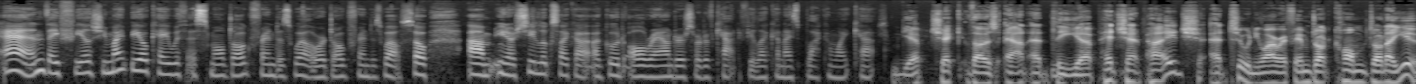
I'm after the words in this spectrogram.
and they feel she might be okay with a small dog friend as well, or a dog friend as well. So, um, you know, she looks like a, a good all rounder sort of cat if you like a nice black and white cat. Yep, check those out at the uh, Pet Chat page at 2nurfm.com.au.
